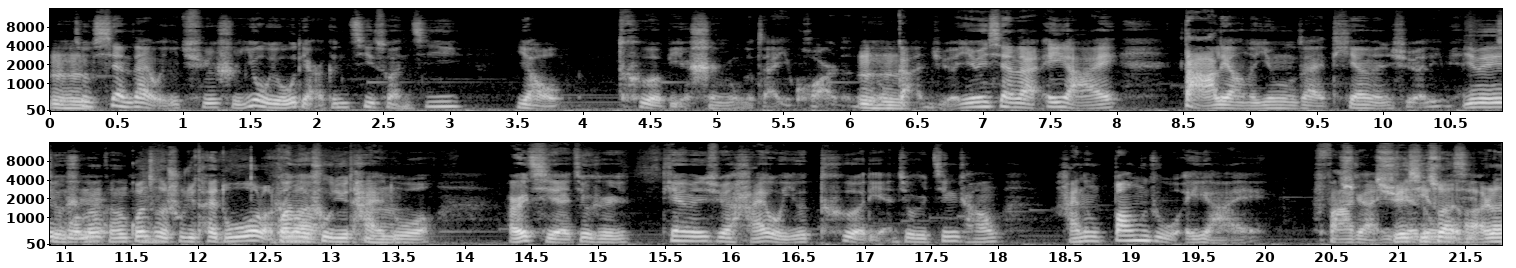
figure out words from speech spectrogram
嗯就现在有一个趋势，又有点跟计算机要特别深入的在一块儿的那种感觉，因为现在 AI 大量的应用在天文学里面，因为就是我们可能观测的数据太多了，观测数据太嗯。多，而且就是天文学还有一个特点，就是经常还能帮助 AI 发展学习算法，让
